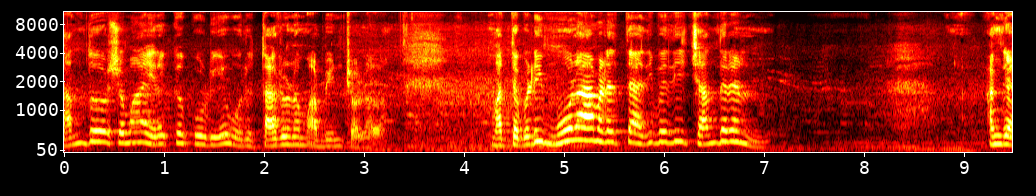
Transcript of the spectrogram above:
சந்தோஷமாக இருக்கக்கூடிய ஒரு தருணம் அப்படின்னு சொல்லலாம். மற்றபடி மூணாம் இடத்து அதிபதி சந்திரன் அங்கே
